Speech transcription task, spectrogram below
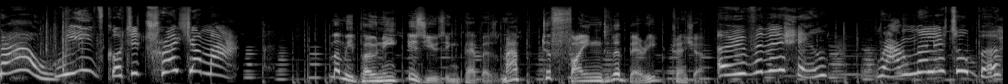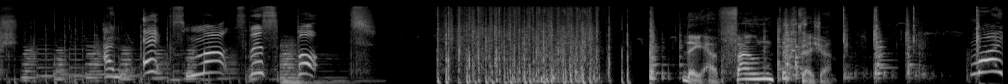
now? We've got a treasure map. Mummy Pony is using Peppa's map to find the buried treasure. Over the hill, round the little bush, and X marks the spot. They have found the treasure. My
